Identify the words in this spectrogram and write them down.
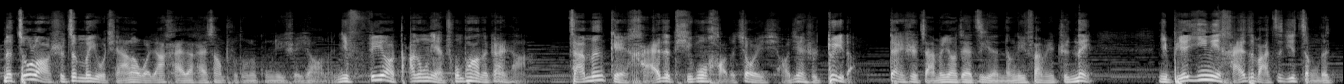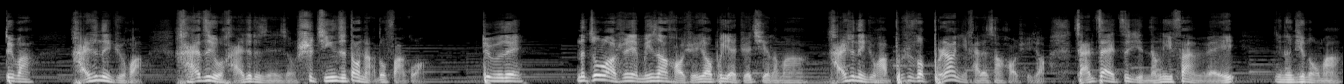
那周老师这么有钱了，我家孩子还上普通的公立学校呢，你非要打肿脸充胖子干啥？咱们给孩子提供好的教育条件是对的，但是咱们要在自己的能力范围之内。你别因为孩子把自己整的，对吧？还是那句话，孩子有孩子的人生，是金子到哪都发光，对不对？那周老师也没上好学校，不也崛起了吗？还是那句话，不是说不让你孩子上好学校，咱在自己能力范围，你能听懂吗？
